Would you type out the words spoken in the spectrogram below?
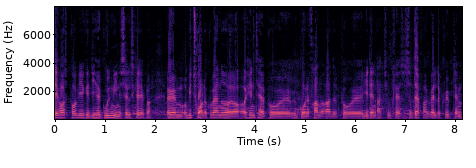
Det har også påvirket de her guldmine-selskaber, øhm, og vi tror, der kunne være noget at, at hente her på øh, gående fremadrettet på, øh, i den aktive klasse, så derfor har vi valgt at købe dem.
